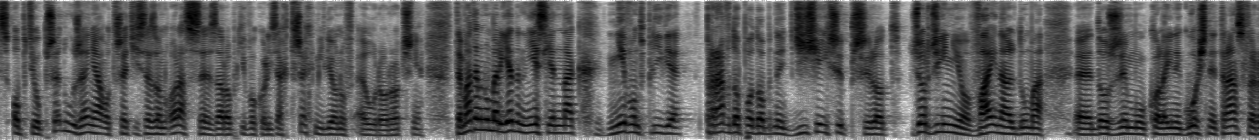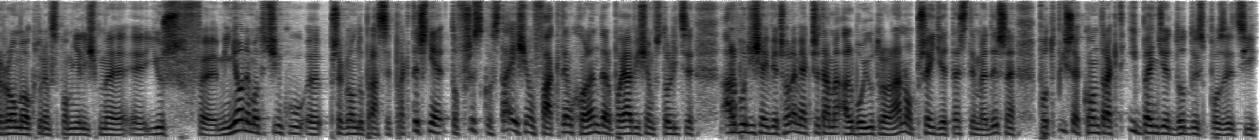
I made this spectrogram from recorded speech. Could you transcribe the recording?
z opcją przedłużenia o trzeci sezon oraz zarobki w okolicach 3 milionów euro rocznie. Tematem numer jeden jest jednak niewątpliwie prawdopodobny dzisiejszy przylot Jorginho, Wijnalduma e, do Rzymu, kolejny głośny transfer Romy, o którym wspomnieliśmy e, już w minionym odcinku przeglądu prasy. Praktycznie to wszystko staje się faktem. Holender pojawi się w stolicy albo dzisiaj wieczorem, jak czytamy, albo jutro rano, przejdzie testy medyczne, podpisze kontrakt i będzie do dyspozycji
